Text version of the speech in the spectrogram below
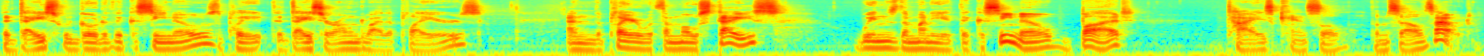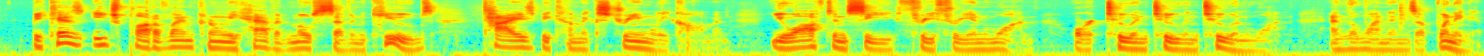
the dice would go to the casinos. The play, the dice are owned by the players, and the player with the most dice wins the money at the casino, but ties cancel themselves out. Because each plot of land can only have at most seven cubes, ties become extremely common. You often see 3 3 and 1, or 2 and 2 and 2 and 1, and the one ends up winning it.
